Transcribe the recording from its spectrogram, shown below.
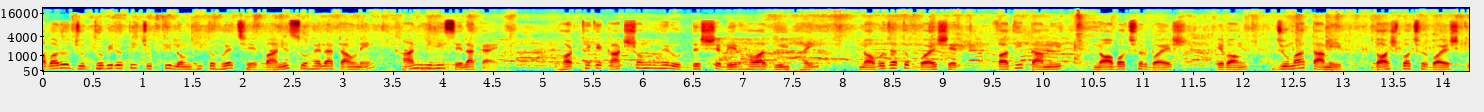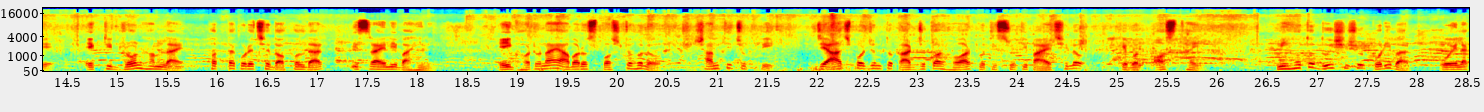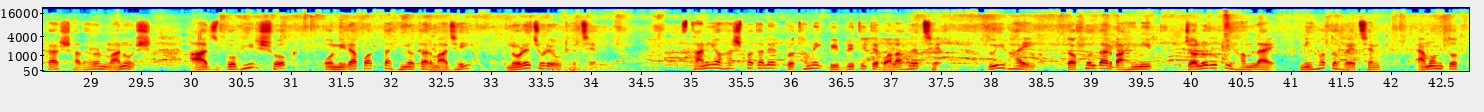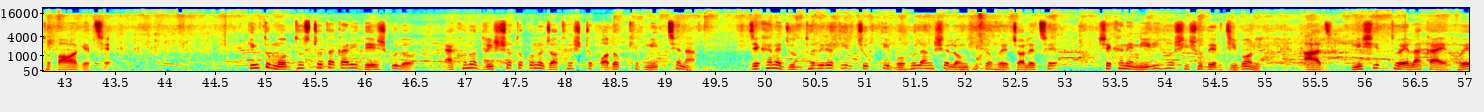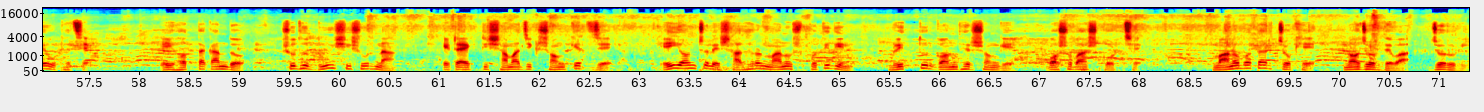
আবারও যুদ্ধবিরতি চুক্তি লঙ্ঘিত হয়েছে বানি সুহাইলা টাউনে খান ইউনিস এলাকায়। ঘর থেকে কাঠ সংগ্রহের উদ্দেশ্যে বের হওয়া দুই ভাই, নবজাতক বয়সের ফাতি তামির ন বছর বয়স এবং জুমা তামির দশ বছর বয়সকে একটি ড্রোন হামলায় হত্যা করেছে দখলদার ইসরায়েলি বাহিনী। এই ঘটনায় আবারও স্পষ্ট হল, শান্তি চুক্তি যে আজ পর্যন্ত কার্যকর হওয়ার প্রতিশ্রুতি পায়েছিল কেবল অস্থায়ী। নিহত দুই শিশুর পরিবার ও এলাকার সাধারণ মানুষ আজ গভীর শোক ও নিরাপত্তাহীনতার মাঝেই নড়ে চড়ে উঠেছে। স্থানীয় হাসপাতালের প্রাথমিক বিবৃতিতে বলা হয়েছে, দুই ভাই দখলদার বাহিনীর জলরূপী হামলায় নিহত হয়েছেন এমন তথ্য পাওয়া গেছে। কিন্তু মধ্যস্থতাকারী দেশগুলো এখনও দৃশ্যত কোনো যথেষ্ট পদক্ষেপ নিচ্ছে না, যেখানে যুদ্ধবিরতির চুক্তি বহুলাংশে লঙ্ঘিত হয়ে চলেছে, সেখানে নিরীহ শিশুদের জীবন আজ নিষিদ্ধ এলাকায় হয়ে উঠেছে। এই হত্যাকাণ্ড শুধু দুই শিশুর না, এটা একটি সামাজিক সংকেত যে এই অঞ্চলে সাধারণ মানুষ প্রতিদিন মৃত্যুর গন্ধের সঙ্গে বসবাস করছে। মানবতার চোখে নজর দেওয়া জরুরি।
